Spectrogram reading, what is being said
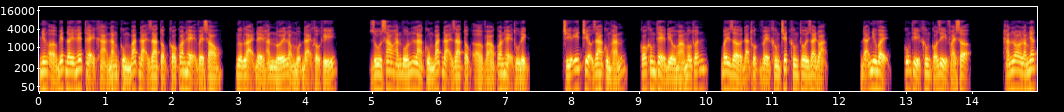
nhưng ở biết đây hết thể khả năng cùng bát đại gia tộc có quan hệ về sau, ngược lại để hắn nới lỏng một đại khẩu khí. Dù sao hắn vốn là cùng bát đại gia tộc ở vào quan hệ thù địch chỉ ít triệu gia cùng hắn, có không thể điều hòa mâu thuẫn, bây giờ đã thuộc về không chết không thôi giai đoạn. Đã như vậy, cũng thì không có gì phải sợ. Hắn lo lắng nhất,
